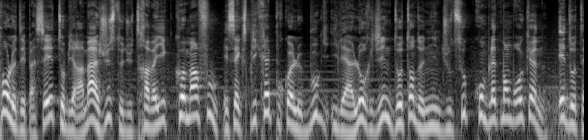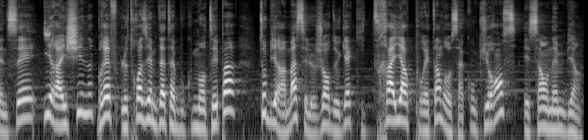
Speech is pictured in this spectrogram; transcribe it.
pour le dépasser, Tobirama a juste dû travailler comme un fou, et ça expliquerait pourquoi le Boog il est à l'origine d'autant de ninjutsu complètement broken. Edo Tensei, Hiraishin, bref, le troisième databook mentait pas, Tobirama c'est le genre de gars qui tryhard pour éteindre sa concurrence, et ça on aime bien.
